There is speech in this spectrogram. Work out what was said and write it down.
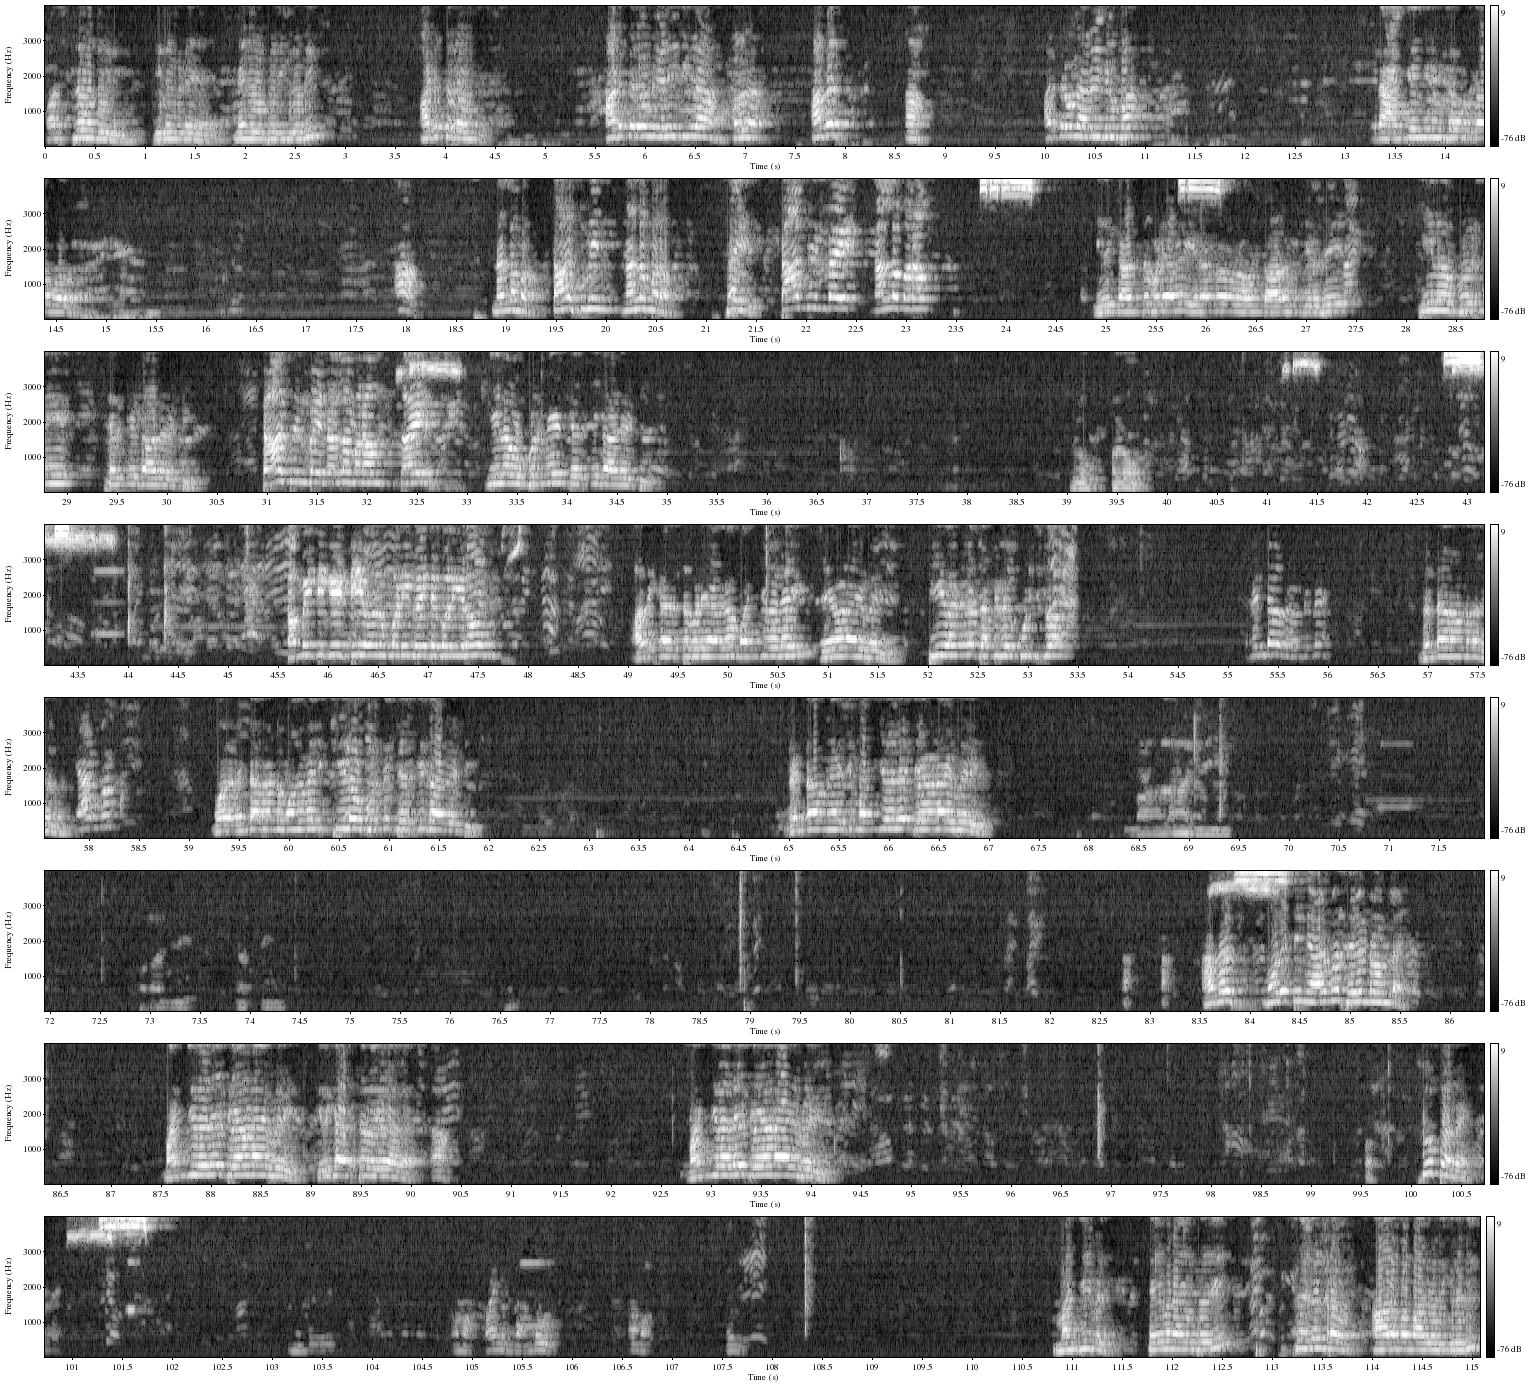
First round இதை விட நிறைவு பெறுகிறது அடுத்த ரவுண்டு அடுத்த ரவுண்டு எழுதிட்டீங்களா? அதான். ஆகஸ்ட் ஆ. அடுத்த ரவுண்டு அறிவிக்கணும்ப்பா ஏன்னா அஞ்சு அஞ்சு நிமிஷம் கொடுத்தா போதும். ஆ. நல்ல மரம். டாஸ்வின் நல்ல மரம். சைடு. டாஸ்வின் பை நல்ல மரம். இதுக்கு அடுத்தபடியாக இரண்டாம் ரவுண்ட் ஆரம்பிக்கிறது. கீழே பொருணி தெற்கு காடு வெட்டி. டாஸ்வின் பை நல்ல மரம். சைடு. கீழே பொருணி தெற்கு காடு வெட்டி. Hello hello. கமிட்டிக்கு டீ வரும்படி கேட்டுக்கொள்கிறோம். கொள்கிறோம் அதுக்கு அடுத்தபடியாக மஞ்சுவலை தேவநாயகரி டீ வேணும்னா தம்பி போய் குடிச்சிட்டு வா. ரெண்டாவது ரவுண்டு ரெண்டாவது ரவுண்டு தான் சொல்லுது. யாருமா முத ரெண்டாவது ரவுண்டு முத மாதிரி கீழே பொருணி தெற்கு காடு வெட்டி. ரெண்டாவது match Manjuvilai Devanayagari Balaji. Balaji nothing August முதல் டீம் யாருமா? செகண்ட் ரவுண்ட்ல மஞ்சுவலே தேவநாயகபுரி இதுக்கு அடுத்த வருகிறாங்க மஞ்சுவலே தேவநாயகபுரி சூப்பர் ரைட் ஆமா மஞ்சு அந்த ஊர் ஆமா. மஞ்சுவலை தேவநாயகபுரி செகண்ட் ரவுண்ட் ஆரம்பமாக வருகிறது.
